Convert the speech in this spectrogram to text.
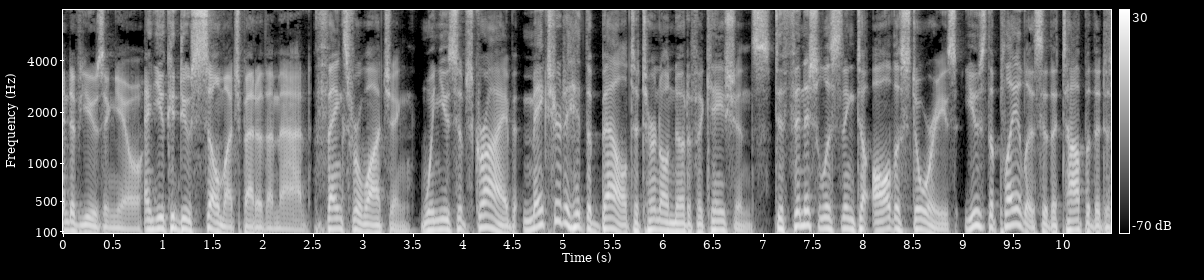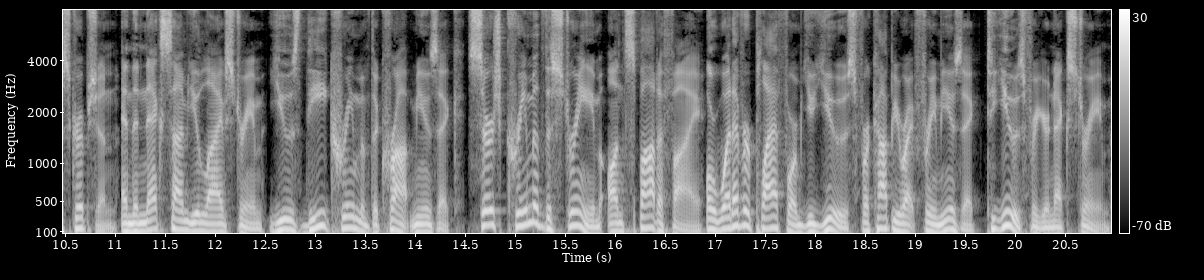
kind of using you. And you can do so much better than that. Thanks for watching. When you subscribe, make sure to hit the bell to turn on notifications. To finish listening to all the stories, use the playlist at the top of the description. And the next time you live stream, use the cream of the crop music. Search Cream of the Stream on Spotify or whatever platform you use for copyright free music to use for your next stream.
